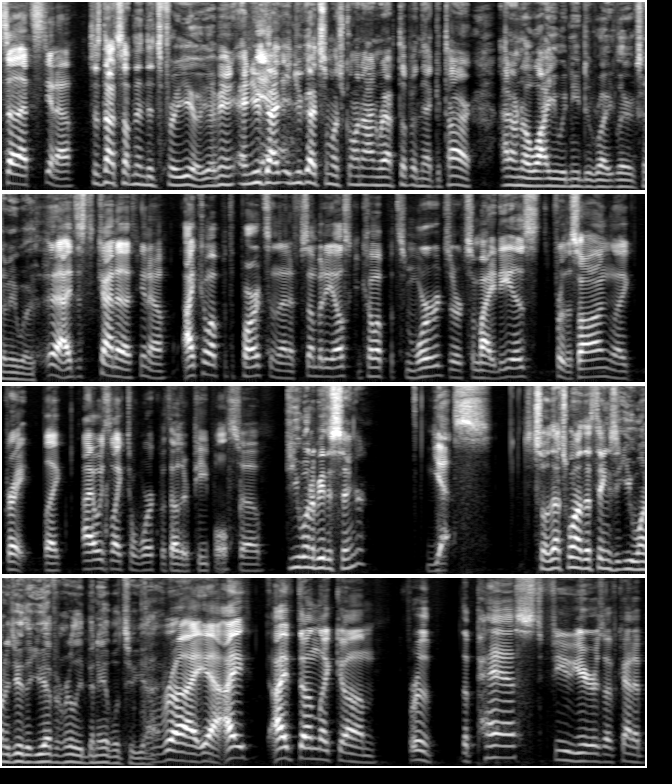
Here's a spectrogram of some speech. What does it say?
so that's you know, It's just not something that's for you. I mean, and you got and you got so much going on wrapped up in that guitar. I don't know why you would need to write lyrics anyways. yeah. I just kind of you know, I come up with the parts, and then if somebody else can come up with some words or some ideas for the song, like great. Like I always like to work with other people. So Do you want to be the singer? yes, So that's one of the things that you want to do that you haven't really been able to yet. right, yeah. I I've done like um for the past few years, I've kind of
